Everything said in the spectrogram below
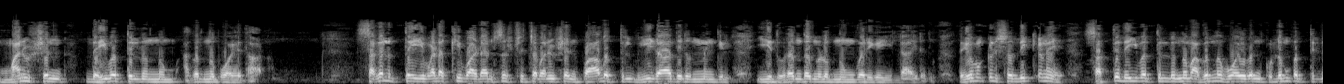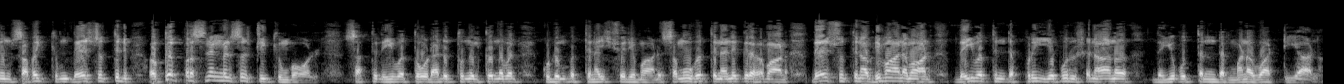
മനുഷ്യൻ ദൈവത്തിൽ നിന്നും അകന്നുപോയതാണ്. സകലത്തെയും അടക്കി വാഴാൻ സൃഷ്ടിച്ച മനുഷ്യൻ പാപത്തിൽ വീഴാതിരുന്നെങ്കിൽ ഈ ദുരന്തങ്ങളൊന്നും വരികയില്ലായിരുന്നു. ദൈവമക്കൾ ശ്രദ്ധിക്കണേ സത്യദൈവത്തിൽ നിന്നും അകന്നുപോയവൻ കുടുംബത്തിനും സഭയ്ക്കും ദേശത്തിനും ഒക്കെ പ്രശ്നങ്ങൾ സൃഷ്ടിക്കുമ്പോൾ സത്യദൈവത്തോട് അടുത്തു നിൽക്കുന്നവൻ കുടുംബത്തിന് ഐശ്വര്യമാണ് സമൂഹത്തിന് അനുഗ്രഹമാണ് ദേശത്തിന് അഭിമാനമാണ് ദൈവത്തിന്റെ പ്രിയ പുരുഷനാണ് ദൈവപുത്രന്റെ മണവാട്ടിയാണ്.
